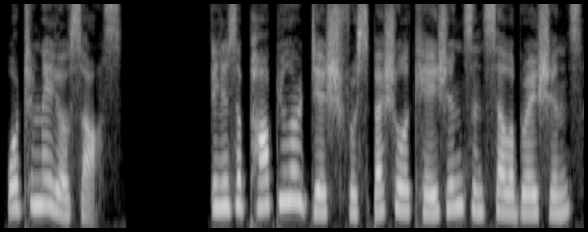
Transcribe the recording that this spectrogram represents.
or tomato sauce. It is a popular dish for special occasions and celebrations,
